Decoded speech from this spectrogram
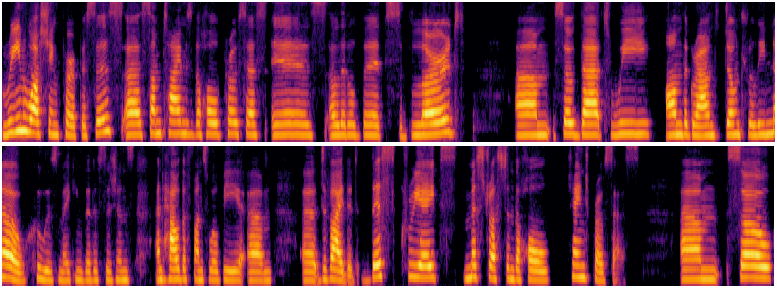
greenwashing purposes, uh, sometimes the whole process is a little bit blurred um, so that we on the ground don't really know who is making the decisions and how the funds will be um, uh, divided. This creates mistrust in the whole change process. Um, so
